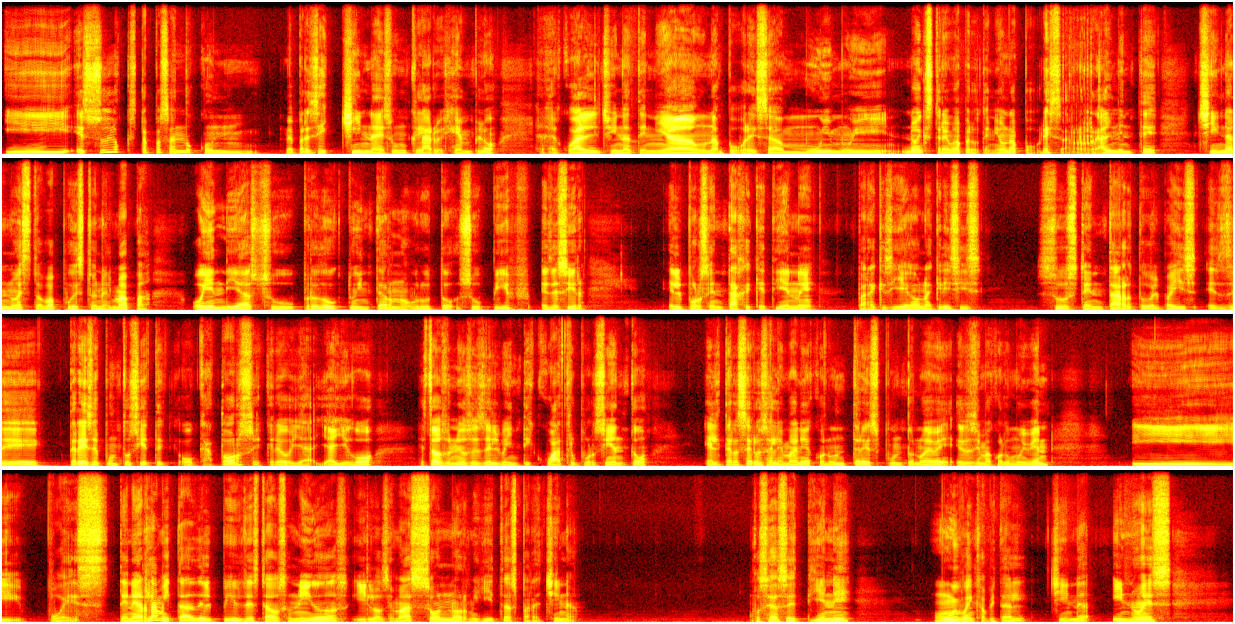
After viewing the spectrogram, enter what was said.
Y eso es lo que está pasando con, me parece, China es un claro ejemplo en el cual China tenía una pobreza muy, muy, no extrema, pero tenía una pobreza. Realmente China no estaba puesto en el mapa. Hoy en día su Producto Interno Bruto, su PIB, es decir, el porcentaje que tiene para que si llega una crisis sustentar todo el país es de 13.7 o 14 creo, ya, ya llegó. Estados Unidos es del 24%. El tercero es Alemania con un 3.9, eso sí me acuerdo muy bien. Y pues tener la mitad del PIB de Estados Unidos y los demás son hormiguitas para China. O sea, se tiene muy buen capital China y no es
